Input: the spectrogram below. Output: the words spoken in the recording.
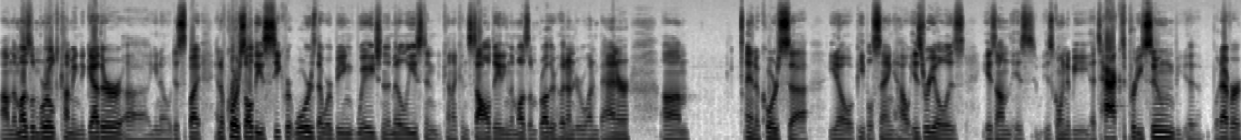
Um, the Muslim world coming together, uh, you know, despite and of course all these secret wars that were being waged in the Middle East and kind of consolidating the Muslim Brotherhood under one banner, um, and of course. Uh, you know, people saying how Israel is is on is is going to be attacked pretty soon, uh, whatever.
